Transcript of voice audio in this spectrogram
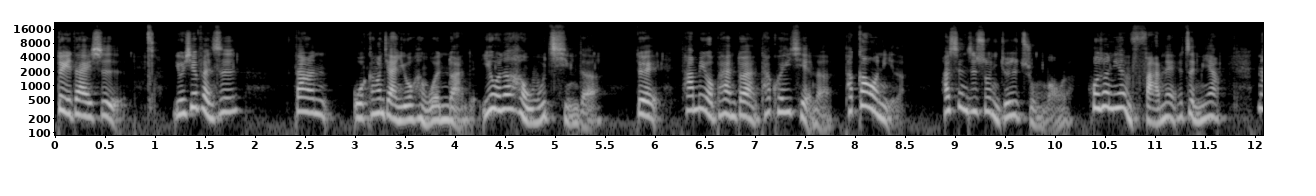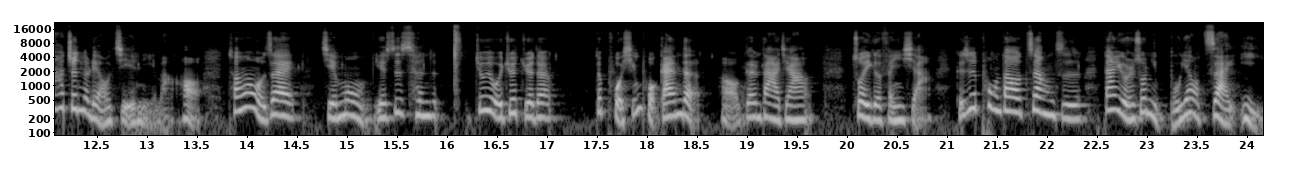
对待是，有些粉丝，当然我刚刚讲有很温暖的，也有那很无情的，对，他没有判断，他亏钱了，他告你了。他甚至说你就是主谋了，或者说你很烦哎，怎么样？那他真的了解你嘛？哈，常常我在节目也是称，就是我就觉得都颇心颇肝的好跟大家做一个分享。可是碰到这样子，当然有人说你不要在意，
